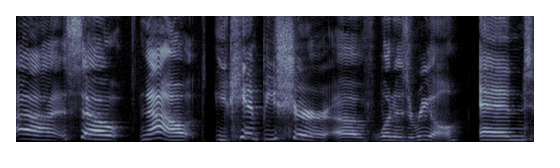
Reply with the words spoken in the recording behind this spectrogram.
Uh, so now you can't be sure of what is real. And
